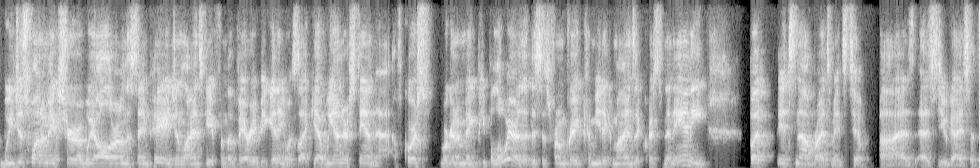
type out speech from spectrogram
we just want to make sure we all are on the same page. And Lionsgate from the very beginning was like, yeah, we understand that. Of course, we're going to make people aware that this is from great comedic minds like Kristen and Annie, but it's not Bridesmaids too, uh, as as you guys have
